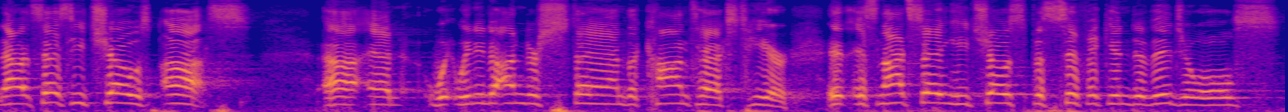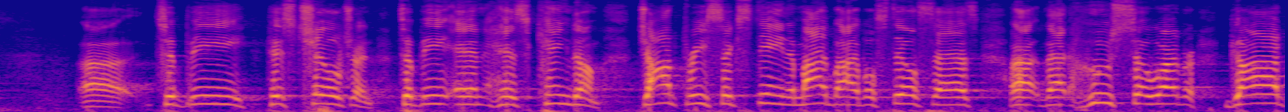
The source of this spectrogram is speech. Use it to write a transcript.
Now it says He chose us. Uh, and we, we, need to understand the context here. It, it's not saying he chose specific individuals uh, to be his children, to be in his kingdom. John 3:16 in my Bible still says uh, that whosoever God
